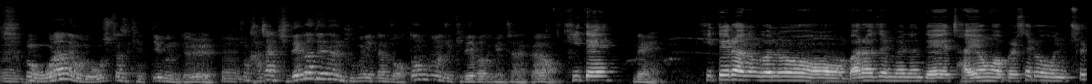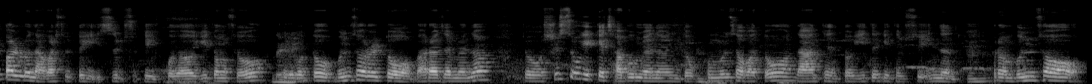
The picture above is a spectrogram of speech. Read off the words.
음. 그럼 올 한해 우리 54세 개띠분들 음. 좀 가장 기대가 되는 부분이 있다면 좀 어떤 부분을 좀 기대해봐도 괜찮을까요? 기대 네. 기대라는 거는 어, 말하자면은 내 자영업을 새로운 출발로 나갈 수도 있을 수도 있고요 이동수 네. 그리고 또 문서를 또 말하자면은 또 실속 있게 잡으면은 또 그 문서가 또 나한테는 또 이득이 될 수 있는 음. 그런 문서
